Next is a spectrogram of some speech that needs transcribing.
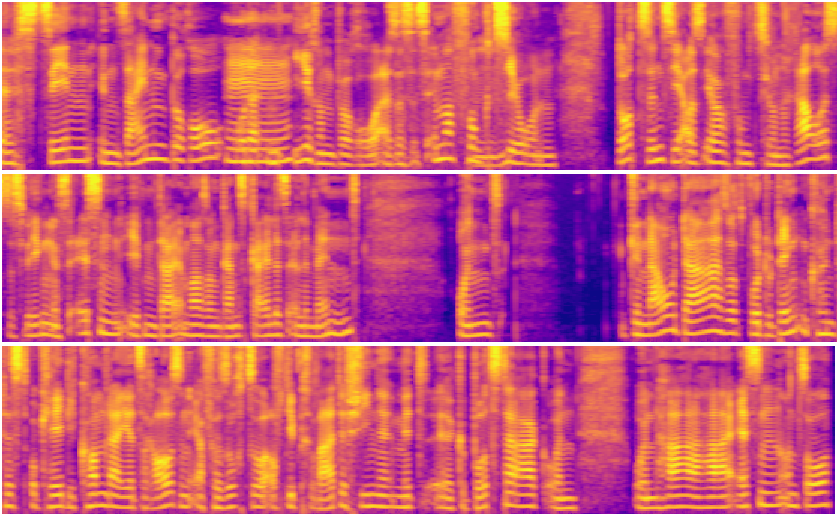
äh, Szenen in seinem Büro oder in Mhm. ihrem Büro. Also es ist immer Funktion. Dort sind sie aus ihrer Funktion raus, deswegen ist Essen eben da immer so ein ganz geiles Element. Und genau da, so, wo du denken könntest, okay, die kommen da jetzt raus und er versucht so auf die private Schiene mit äh, Geburtstag und, und hahaha Essen und so.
